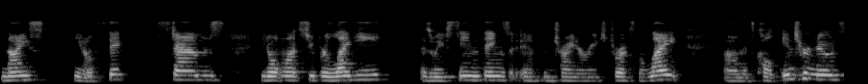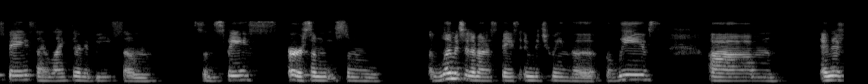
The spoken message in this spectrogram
nice, you know, thick stems. You don't want super leggy, as we've seen things that have been trying to reach towards the light. Um, it's called internode space. I like there to be some some space or some some limited amount of space in between the the leaves. Um, and if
